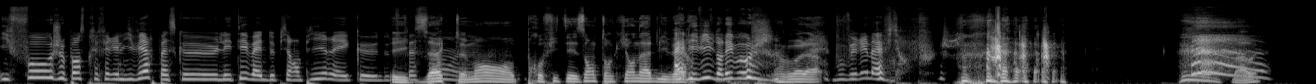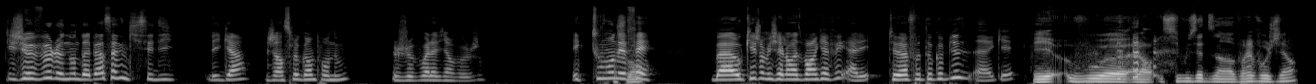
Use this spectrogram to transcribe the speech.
il faut, je pense, préférer l'hiver parce que l'été va être de pire en pire et que de toute façon. Exactement. Profitez-en tant qu'il y en a de euh, l'hiver. Allez vivre dans les Vosges. Voilà. Vous verrez la vie en Vosges. Bah ouais. Je veux le nom de la personne qui s'est dit Les gars, j'ai un slogan pour nous. Je vois la vie en Vosges. Et que tout le monde ait fait Bah, ok, Jean-Michel, on va se boire un café. Allez, tu vas photocopieuse Ah, ok. Et vous, euh, alors, si vous êtes un vrai Vosgien,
